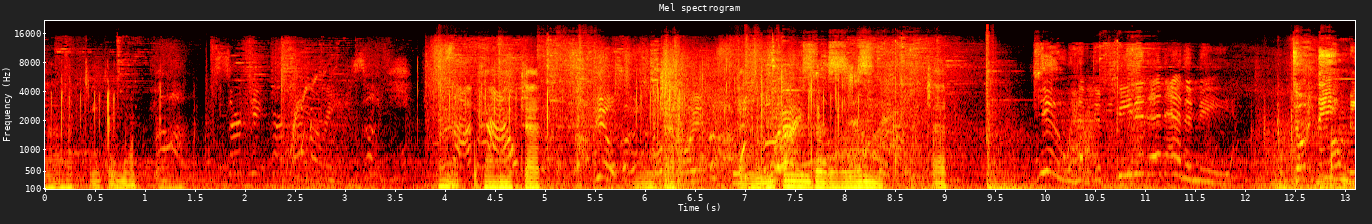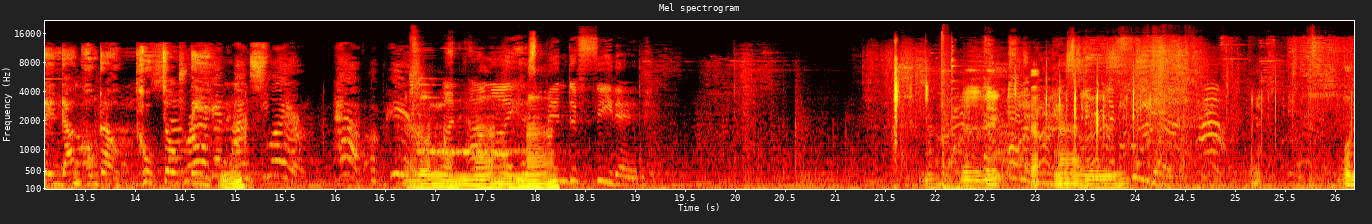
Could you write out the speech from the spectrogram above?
อ่าจนไปหมดแล้วเฮ้ยกำลังจัดกำลังจัดอย่างนี้ต้องเดินจัด luôn mình ná mình ná lên lên đặt na lên bốn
